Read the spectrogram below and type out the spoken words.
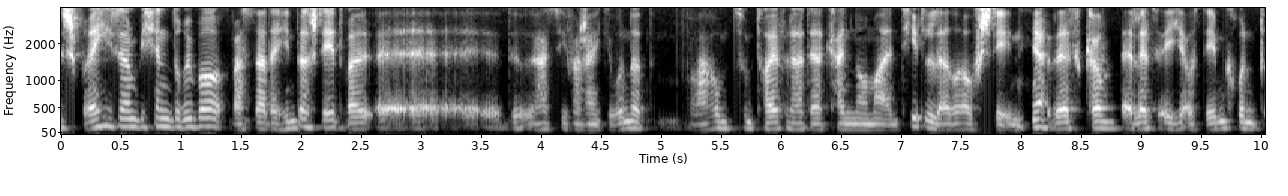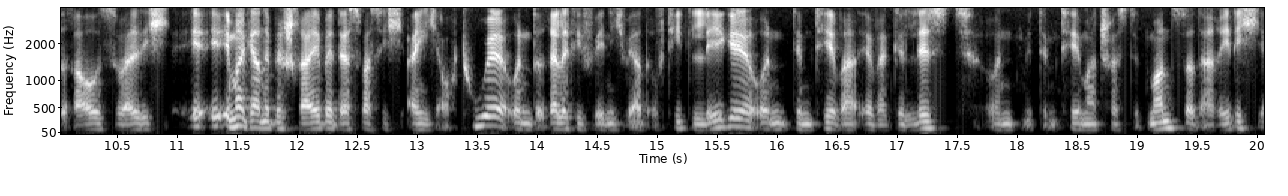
spreche ich so ein bisschen drüber, was da dahinter steht, weil äh, du hast dich wahrscheinlich gewundert, warum zum Teufel hat er keinen normalen Titel da drauf stehen? Ja, das kommt letztendlich aus dem Grund raus, weil ich immer gerne beschreibe das, was ich eigentlich auch tue und relativ wenig Wert auf Titel lege und dem Thema Evangelist und mit dem Thema Trusted Monster, da rede ich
